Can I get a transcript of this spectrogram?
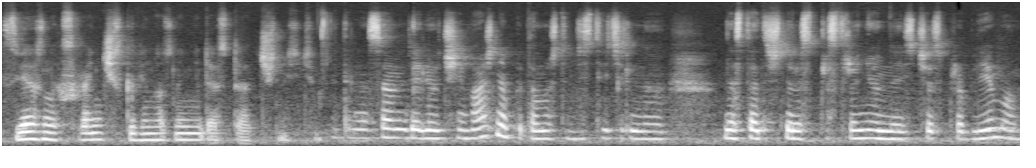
связанных с хронической венозной недостаточностью. Это на самом деле очень важно, потому что действительно достаточно распространенная сейчас проблема.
